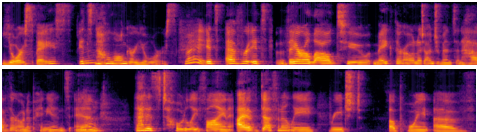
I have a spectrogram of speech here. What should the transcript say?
your space, it's mm-hmm. no longer yours. Right. It's every it's they're allowed to make their own judgments and have their own opinions. And Yeah. That is totally fine. I have definitely reached a point of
